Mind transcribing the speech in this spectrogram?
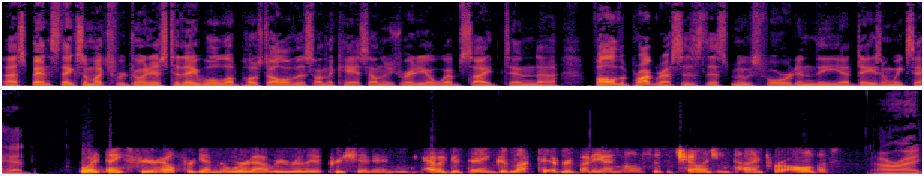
Uh, Spence, thanks so much for joining us today. We'll uh, post all of this on the KSL News Radio website and uh, follow the progress as this moves forward in the days and weeks ahead. Boy, thanks for your help for getting the word out. We really appreciate it. And have a good day and good luck to everybody. I know this is a challenging time for all of us. All right.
